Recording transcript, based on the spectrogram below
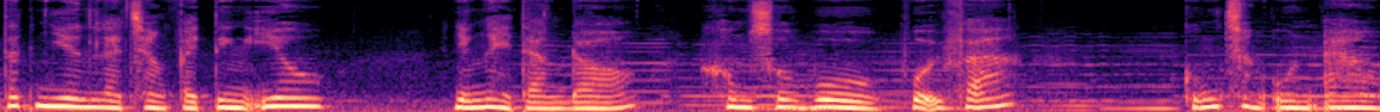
Tất nhiên là chẳng phải tình yêu. Những ngày tháng đó, không xô bồ, vội vã, cũng chẳng ồn ào.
